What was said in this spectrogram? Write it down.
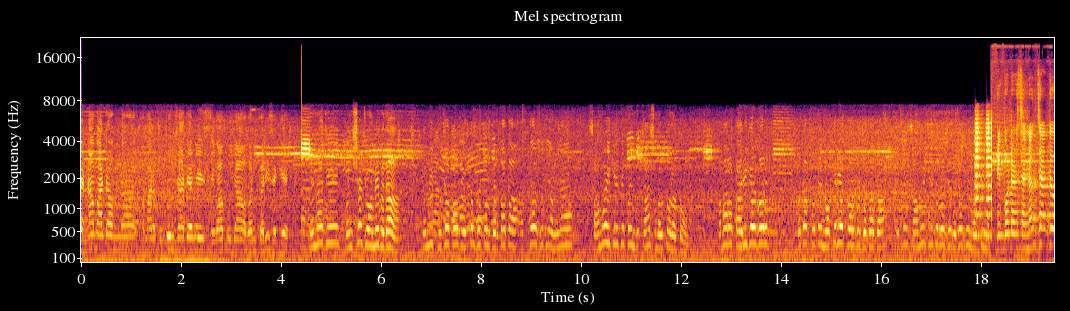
એના માટે અમને અમારા કુટુંબ સાથે અમે સેવા પૂજા હવન કરી શકીએ. એના જે વંશજો અમે બધા એમની પૂજા પાઠ એકલ દોકલ કરતા હતા અત્યાર સુધી અમને સામૂહિક રીતે કોઈ ચાન્સ મળતો નહોતો. અમારા કારીગર વર્ગ બધા પોતે નોકરિયાત વર્ગો જતા હતા, એટલે સામૂહિક રીતે રજા કોઈ મળતી રિપોર્ટર સનક જાદવ,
